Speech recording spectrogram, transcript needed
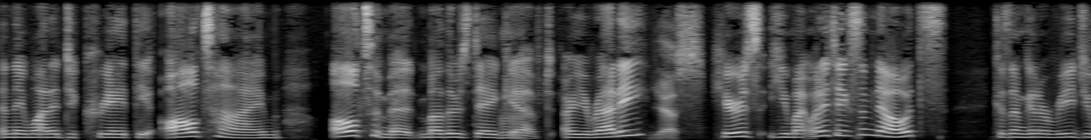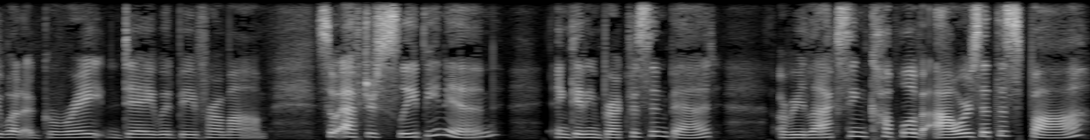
and they wanted to create the all-time ultimate Mother's Day hmm. gift. Are you ready? Yes. Here's you might want to take some notes because I'm going to read you what a great day would be for a mom. So after sleeping in and getting breakfast in bed, a relaxing couple of hours at the spa,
